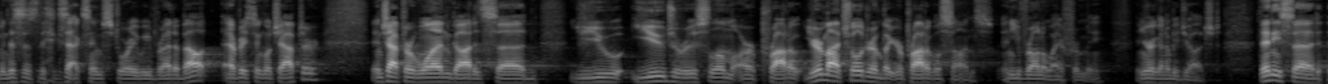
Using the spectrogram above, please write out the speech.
mean, this is the exact same story we've read about every single chapter. In chapter one, God has said, You, you Jerusalem, are prodigal, you're my children, but you're prodigal sons, and you've run away from me, and you're going to be judged. Then he said,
